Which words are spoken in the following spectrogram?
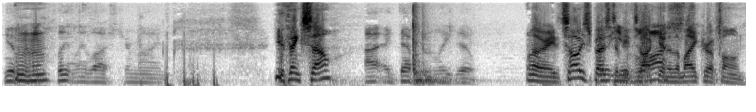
You've mm-hmm. completely lost your mind. You think so? I definitely do. All right, it's always best you, to be talking lost, to the microphone.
